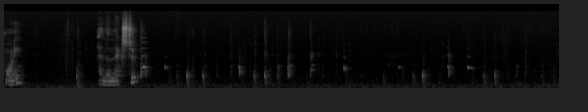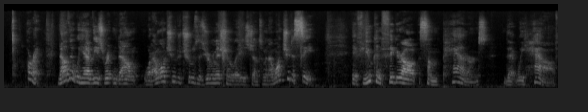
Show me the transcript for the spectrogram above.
20. And the next two. All right, now that we have these written down, what I want you to choose is your mission, ladies and gentlemen, I want you to see if you can figure out some patterns that we have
